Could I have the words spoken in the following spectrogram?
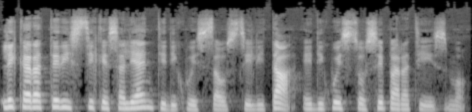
Le caratteristiche salienti di questa ostilità e di questo separatismo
